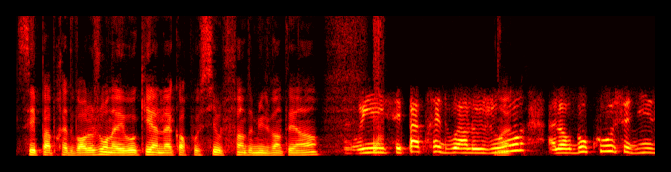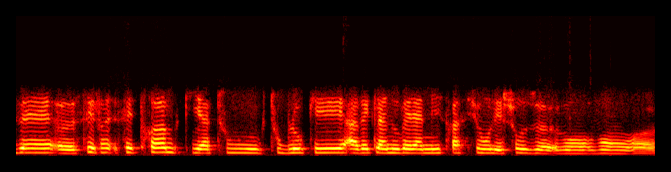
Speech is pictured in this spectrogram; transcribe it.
c'est pas prêt de voir le jour. On a évoqué un accord possible fin 2021. Oui, c'est pas prêt de voir le jour. Alors beaucoup se disaient, euh, c'est Trump qui a tout, tout bloqué. Avec la nouvelle administration, les choses vont, vont, euh,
